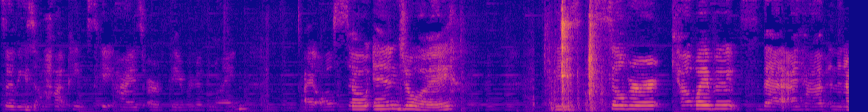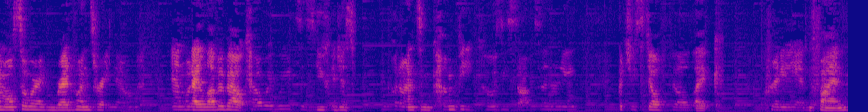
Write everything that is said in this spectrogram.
So these hot pink skate highs are a favorite of mine. I also enjoy these silver cowboy boots that I have, and then I'm also wearing red ones right now. And what I love about cowboy boots is you could just put on some comfy, cozy socks underneath, but you still feel like pretty and fun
